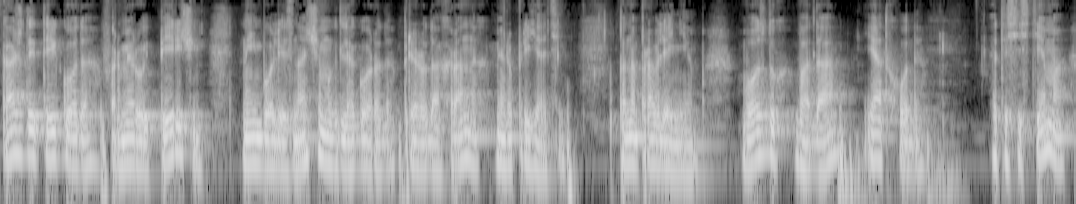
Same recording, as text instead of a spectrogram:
каждые три года формирует перечень наиболее значимых для города природоохранных мероприятий по направлениям воздух, вода и отходы. Эта система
